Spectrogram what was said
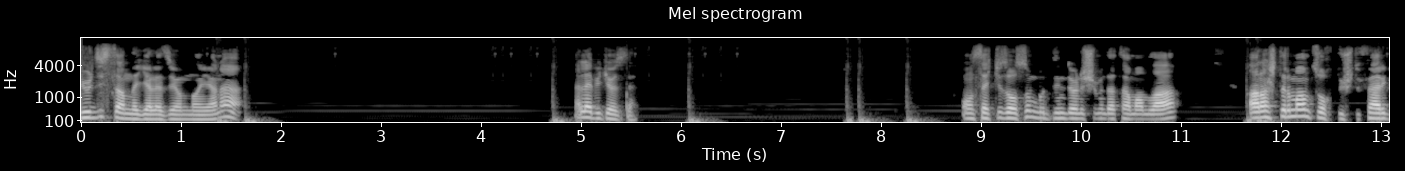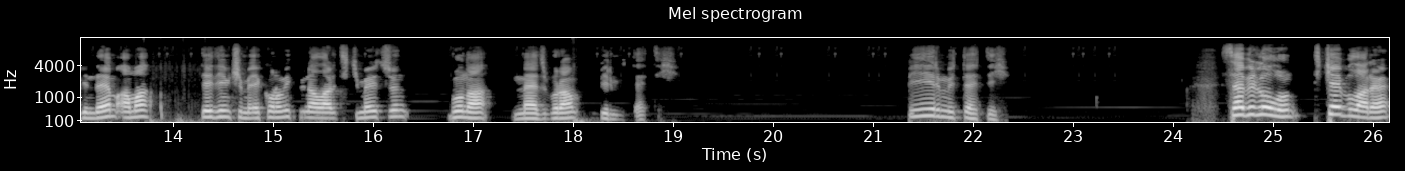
Gürcistan da gələcək ondan yana. Hələ bir gözlə. 18 olsun bu din dönüşümü də tamamla. Araştırmam çox düşdü fərqindəyəm amma dediyim kimi ekonomik binaları tikmək üçün buna məcburam bir müddətlik. Bir müddətlik. Səbirli olun, tikək bunları.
